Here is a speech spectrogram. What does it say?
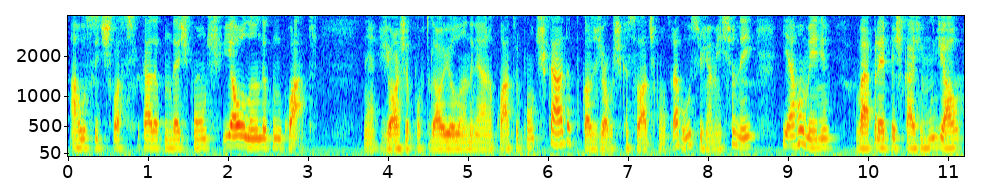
A Rússia desclassificada com 10 pontos e a Holanda com 4. Né? Portugal e Holanda ganharam 4 pontos cada, por causa dos jogos cancelados contra a Rússia, já mencionei. E a Romênia vai para a repescagem mundial,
